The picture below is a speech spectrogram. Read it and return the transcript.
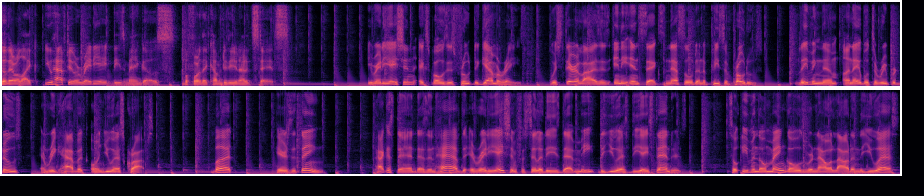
So they were like, you have to irradiate these mangoes before they come to the United States. Irradiation exposes fruit to gamma rays, which sterilizes any insects nestled in a piece of produce, leaving them unable to reproduce and wreak havoc on U.S. crops. But here's the thing Pakistan doesn't have the irradiation facilities that meet the USDA standards. So even though mangoes were now allowed in the US,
